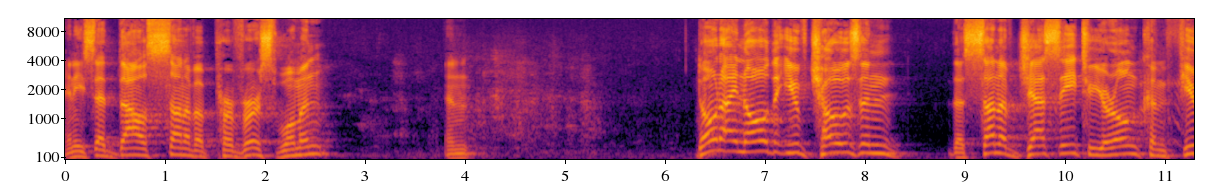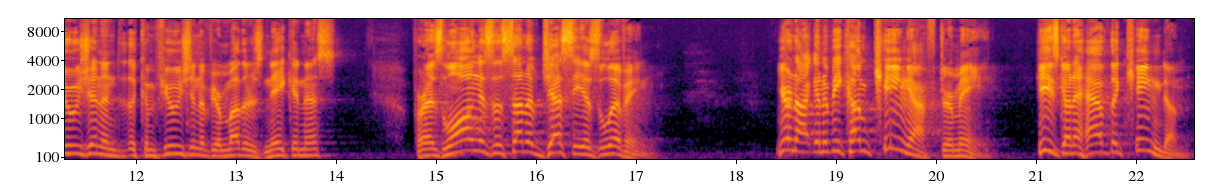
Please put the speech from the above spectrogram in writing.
And he said, Thou son of a perverse woman. And don't I know that you've chosen the son of Jesse to your own confusion and the confusion of your mother's nakedness? For as long as the son of Jesse is living, you're not going to become king after me. He's going to have the kingdom.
